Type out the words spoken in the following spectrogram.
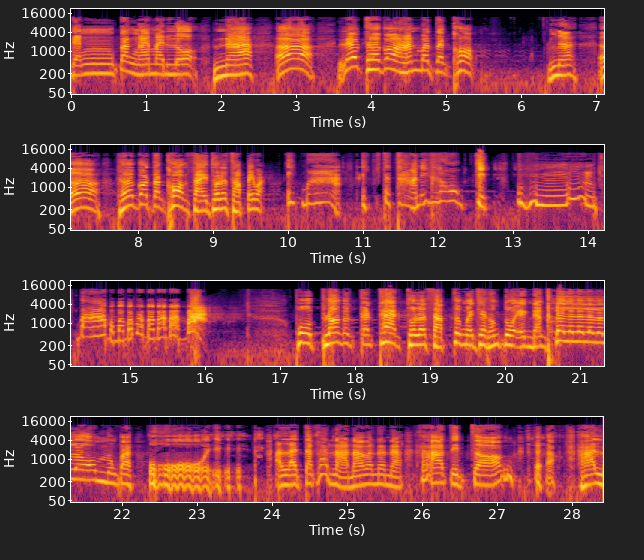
แดงตั้งไงไม่โลนะ เออ แล้วเธอก็หันมาตะคอก นะ เออ เธอก็ตะคอกใส่โทรศัพท์ไปว่าไอ้มาไอ้สถานไอ้โรคจิตบ้าบ้าบ้าบ้าบ้าบ้าบ้า พูดพร้อมกับกระแทกโทรศัพท์ ซึ่งไม่ใช่ของตัวเองดังเคลื่นล้มลงไป โอ้โหอะไรจะขนาดนั้นนั่นนะห้าสิบสองฮัลโหล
